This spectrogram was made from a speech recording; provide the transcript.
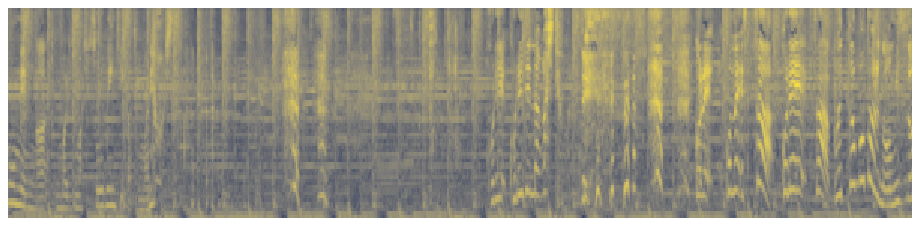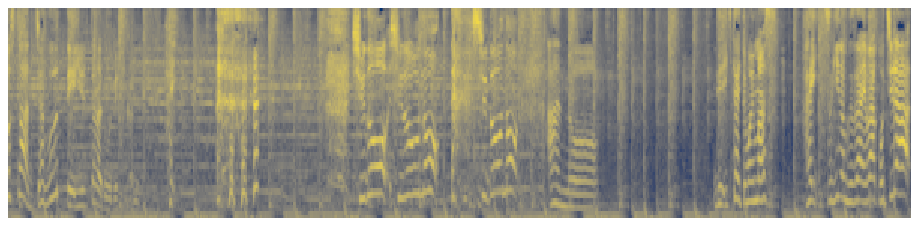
そうめんが止まりました。そうめん機が止まりました。これ、これで流してもらって。これ、これさあ、これさあ、ペットボトルのお水をさ、ジャブって入れたらどうですかね。はい。手動、手動の、手動の、あのでいきたいと思います。はい、次の具材はこちら。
